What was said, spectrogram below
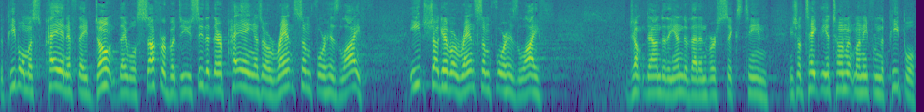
The people must pay, and if they don't, they will suffer. But do you see that they're paying as a ransom for his life? Each shall give a ransom for his life. Jump down to the end of that in verse 16. You shall take the atonement money from the people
